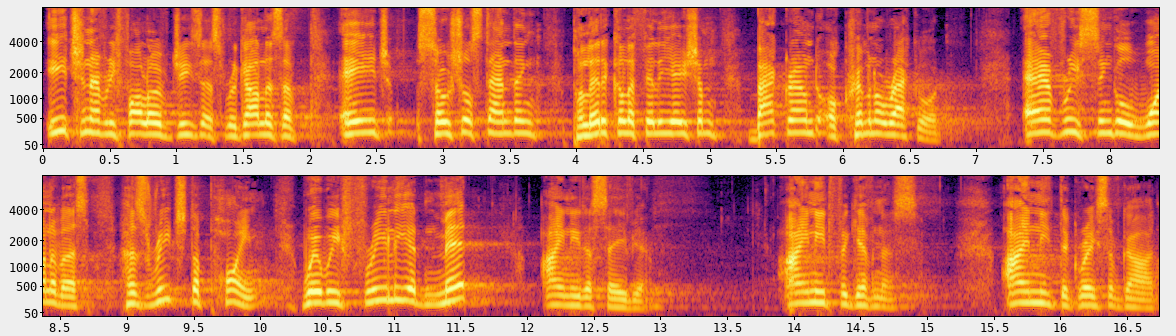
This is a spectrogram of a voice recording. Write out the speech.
Each and every follower of Jesus, regardless of age, social standing, political affiliation, background, or criminal record, every single one of us has reached a point where we freely admit, I need a Savior. I need forgiveness. I need the grace of God.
